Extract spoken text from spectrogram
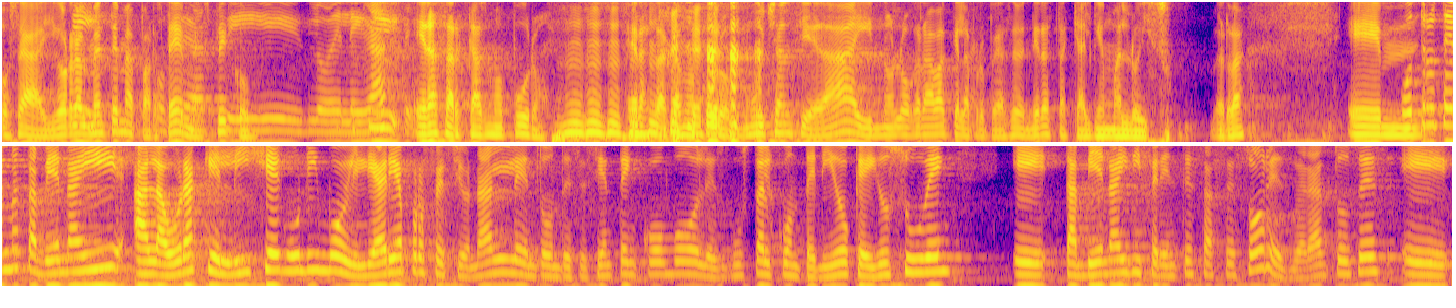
o sea, yo sí, realmente me aparté, o sea, me explico. Sí, lo delegaste. Era sarcasmo puro. Era sarcasmo puro. Mucha ansiedad y no lograba que la propiedad se vendiera hasta que alguien más lo hizo, ¿verdad? Eh, Otro tema también ahí, a la hora que eligen una inmobiliaria profesional en donde se sienten cómodos, les gusta el contenido que ellos suben, eh, también hay diferentes asesores, ¿verdad? Entonces, eh,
